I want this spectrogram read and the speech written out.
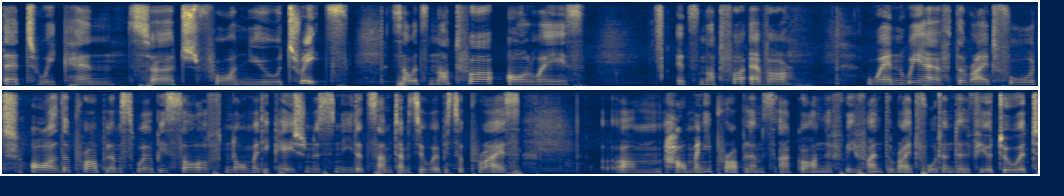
that we can search for new treats. So, it's not for always, it's not forever when we have the right food, all the problems will be solved. No medication is needed. Sometimes you will be surprised um, how many problems are gone if we find the right food and if you do it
